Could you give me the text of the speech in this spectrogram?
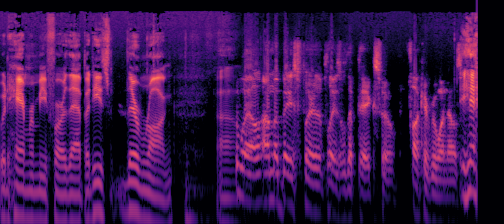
would hammer me for that, but he's they're wrong. Well, I'm a bass player that plays with a pick, so fuck everyone else. Yeah.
